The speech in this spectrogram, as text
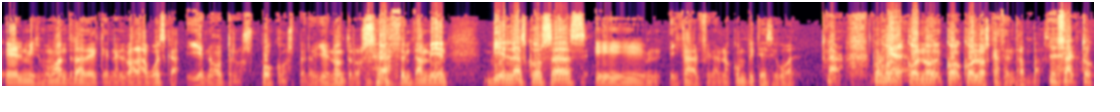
el mismo mantra de que en el Badahuesca y en otros, pocos, pero y en otros se hacen también bien las cosas y, y claro, al final no compites igual. Claro, porque, con, con, con, con, los que hacen trampas. Exacto,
